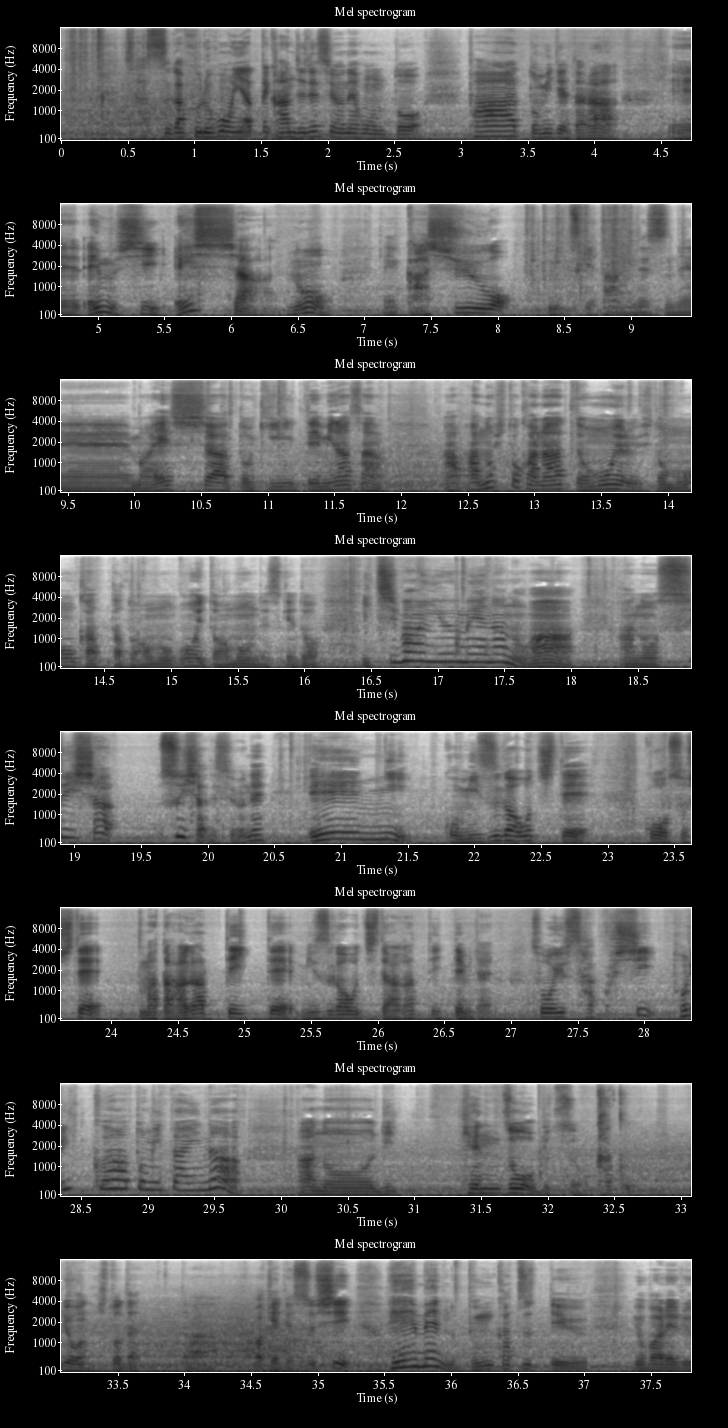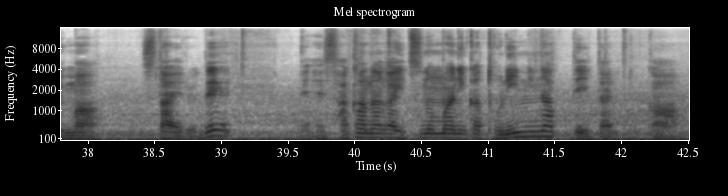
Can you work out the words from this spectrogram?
さすが古本屋って感じですよね、ほんと。パーッと見てたら、えー MC、エッシャーの、え画集を見つけたんですね。まあ、エッシャーと聞いて皆さん、あ、あの人かなって思える人も多かったとは思う、多いとは思うんですけど、一番有名なのは、あの、水車、水車ですよね。永遠に、こう、水が落ちて、こう、そして、また上がっていって、水が落ちて上がっていってみたいな、そういう作詞、トリックアートみたいな、あの、建造物を描くような人だったわけですし、平面の分割っていう呼ばれる、まあ、スタイルで、え魚がいつの間にか鳥になっていたりとか、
